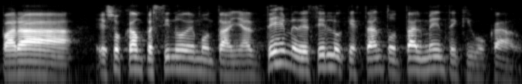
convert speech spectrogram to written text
para esos campesinos de montaña, déjeme decirlo que están totalmente equivocados.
